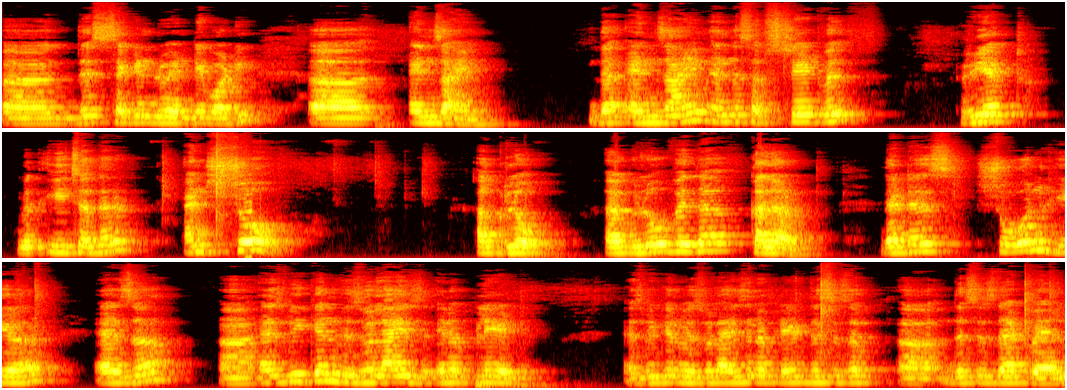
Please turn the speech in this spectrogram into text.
uh, this secondary antibody uh, enzyme. The enzyme and the substrate will react with each other and show a glow a glow with a color that is shown here as a uh, as we can visualize in a plate as we can visualize in a plate this is a uh, this is that well.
